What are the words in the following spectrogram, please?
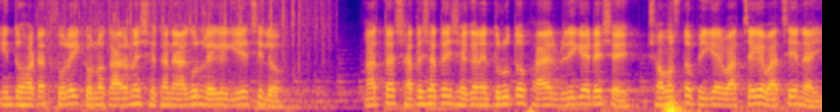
কিন্তু হঠাৎ করেই কোনো কারণে সেখানে আগুন লেগে গিয়েছিল। আর তার সাথে সাথেই সেখানে দ্রুত ফায়ার ব্রিগেড এসে সমস্ত পিগের বাচ্চাকে বাঁচিয়ে নেয়।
